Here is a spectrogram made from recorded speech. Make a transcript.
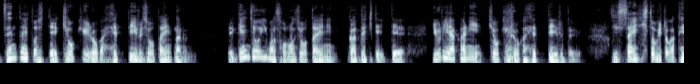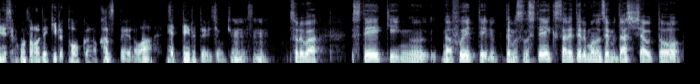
全体として供給量が減っている状態になる。で、現状今その状態にができていて、緩やかに供給量が減っているという。実際人々が手にすることのできるトークンの数というのは減っているという状況です。うんうん、それはステーキングが増えている。でもそのステーキされているものを全部出しちゃうと、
